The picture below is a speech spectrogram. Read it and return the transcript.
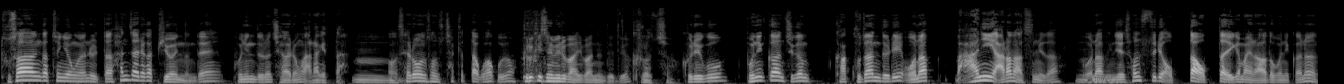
두산 같은 경우에는 일단 한 자리가 비어 있는데 본인들은 재활용을 안 하겠다. 음, 어, 새로운 선수 찾겠다고 하고요. 그렇게 재미를 많이 봤는데도요. 그렇죠. 그리고 보니까 지금 각 구단들이 워낙 많이 알아놨습니다. 워낙 음. 이제 선수들이 없다 없다 얘기 많이 나오다 보니까는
